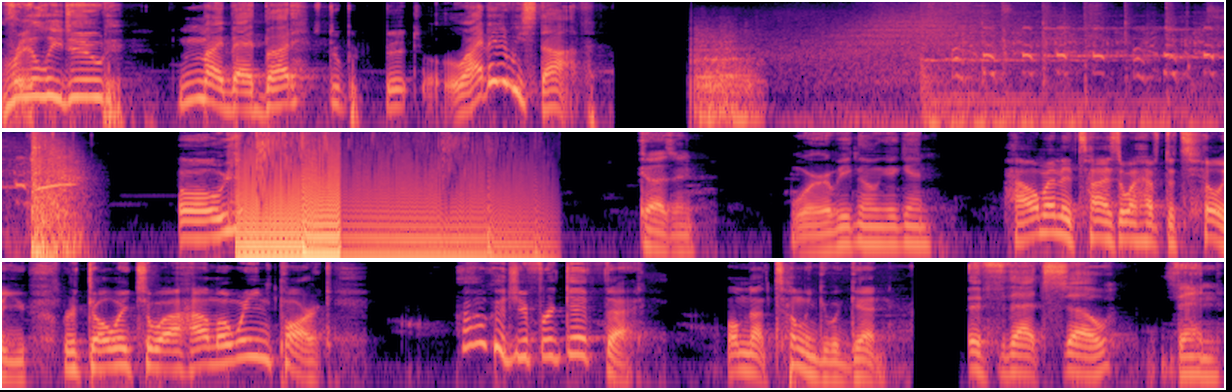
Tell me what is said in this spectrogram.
Really, dude? My bad, bud. Stupid bitch. Why did we stop? Oh, yeah. Cousin, where are we going again? How many times do I have to tell you we're going to a Halloween park? How could you forget that? I'm not telling you again. If that's so, then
